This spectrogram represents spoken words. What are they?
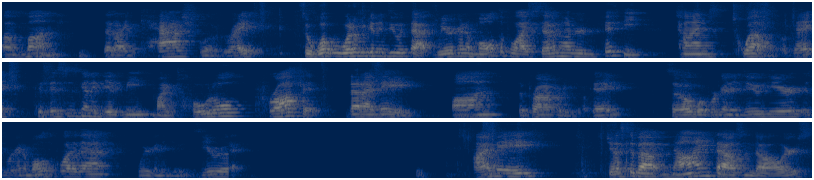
a month that I cash flowed, right? So what, what are we gonna do with that? We are gonna multiply 750 times 12, okay? Because this is gonna give me my total profit that I made on the property, okay? So what we're gonna do here is we're gonna multiply that. We're gonna do zero. I made just about $9,000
